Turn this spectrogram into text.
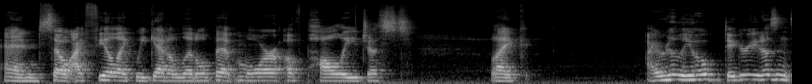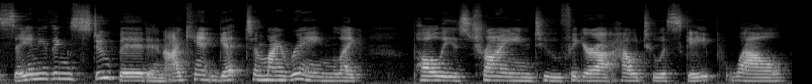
And so I feel like we get a little bit more of Polly just like I really hope Diggory doesn't say anything stupid and I can't get to my ring. Like, Polly is trying to figure out how to escape while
